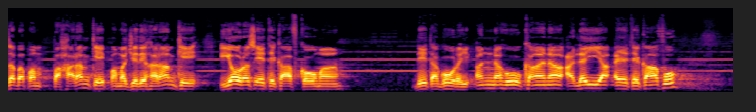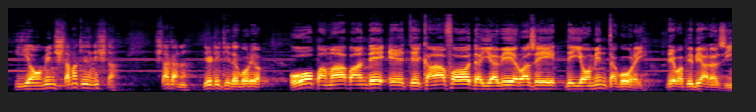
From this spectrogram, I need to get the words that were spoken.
زه به په حرم کې په مسجد حرام کې یو ورځ اعتکاف کوم دې ته ګورئ انه کان علی اعتکاف یومین شته پکې نشته شته که نه دې ټکي ته ګورې او په ما باندې اعتکاف د یوې ورځې د یومین ته ګورئ دی به پې بیا راځي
